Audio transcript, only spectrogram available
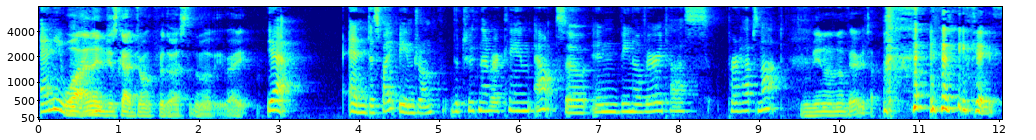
anyone. Well, and then he just got drunk for the rest of the movie, right? Yeah. And despite being drunk, the truth never came out. So in Vino Veritas, perhaps not. Being on a Veritas. in any case,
